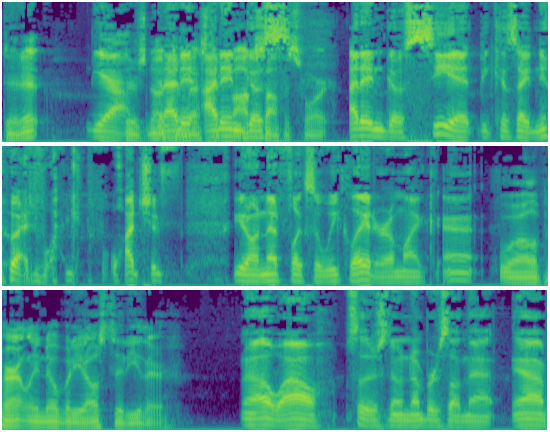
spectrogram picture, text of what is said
did it? Yeah. There's no And I didn't, I didn't box go, office for it. I didn't go see it because I knew I'd watch it, you know, on Netflix a week later. I'm like, eh. Well, apparently nobody else did either. Oh, wow. So there's no numbers on that. Yeah.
